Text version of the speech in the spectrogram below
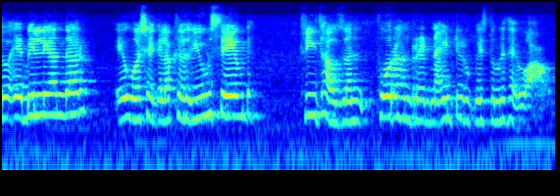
તો એ બિલની અંદર એવું હશે કે લખ્યું you saved three thousand four hundred ninety rupees તમને થયો. વાવ.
